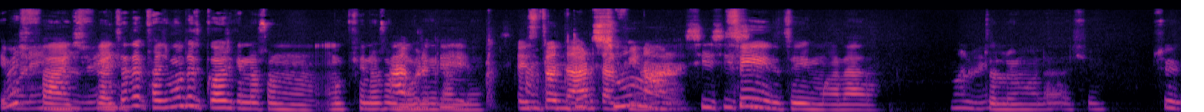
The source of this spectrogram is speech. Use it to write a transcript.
Què més Ole, faig? faig? Faig moltes coses que no són, que no són Ah, música, perquè també. És tot art, al final. Sí, sí, Sí, sí. sí, m'agrada. Molt bé. Tot el m'agrada, així. Sí.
